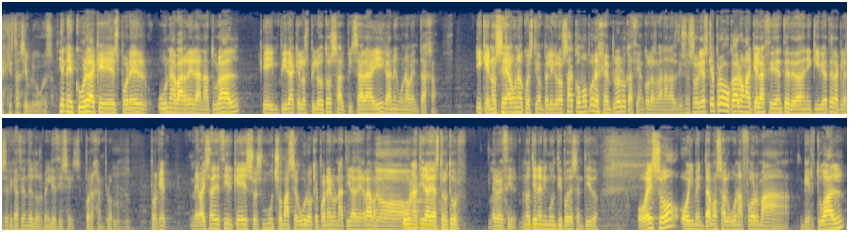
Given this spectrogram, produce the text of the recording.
Es que es tan simple como eso. Tiene cura, que es poner una barrera natural que impida que los pilotos al pisar ahí ganen una ventaja. Y que no sea una cuestión peligrosa, como por ejemplo lo que hacían con las bananas disuasorias que provocaron aquel accidente de Dani Kvyat en la clasificación del 2016, por ejemplo. Porque me vais a decir que eso es mucho más seguro que poner una tira de grava No, o una tira de AstroTurf. No, Quiero decir, no tiene ningún tipo de sentido. O eso, o inventamos alguna forma virtual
